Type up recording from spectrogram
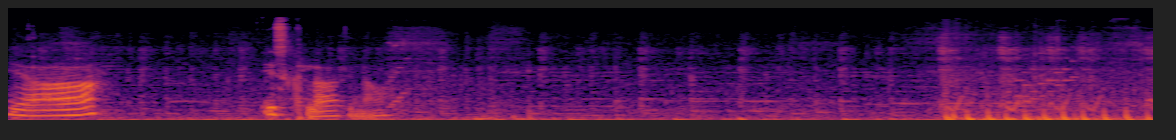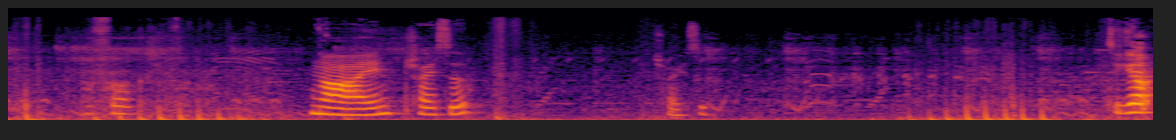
Ja. Ist klar, genau. Nein, scheiße. Scheiße. Digga,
